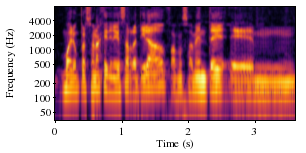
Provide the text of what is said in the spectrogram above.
muere un personaje que tiene que ser retirado. Famosamente, eh,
